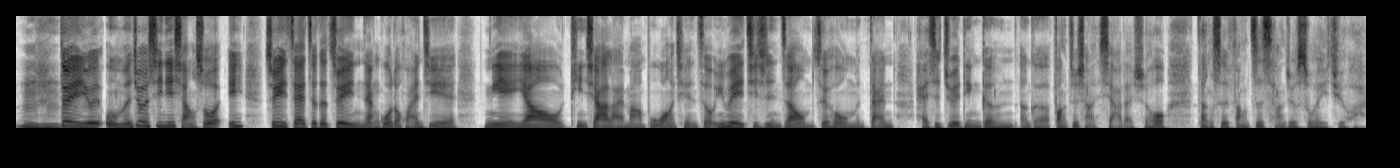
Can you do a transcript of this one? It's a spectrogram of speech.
嗯哼对，嗯有我们就心里想说，诶，所以在这个最难过的环节，你也要停下来吗？不往前走？因为其实你知道，我们最后我们单还是决定跟那个纺织厂下的时候，当时纺织厂就说了一句话：“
